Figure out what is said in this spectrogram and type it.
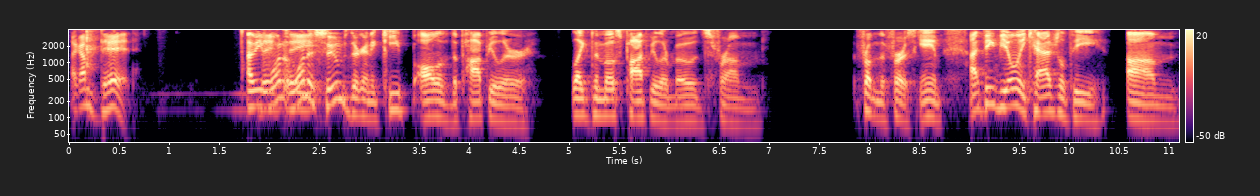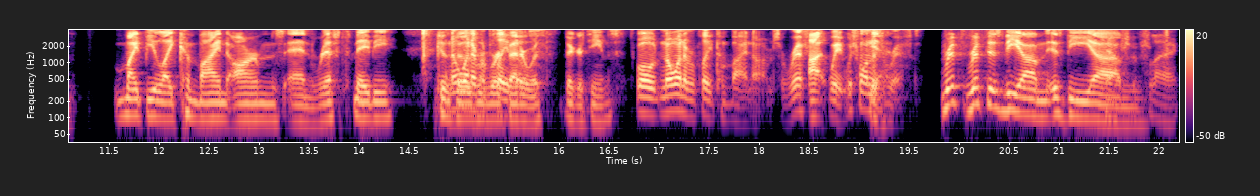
like I'm dead. I mean, They- one they- one assumes they're going to keep all of the popular, like the most popular modes from from the first game. I think the only casualty um might be like combined arms and rift, maybe because No one ever would work better those. with bigger teams. well, no one ever played combined arms. Rift. Uh, wait, which one is yeah. Rift? Rift Rift is the um is the Capture um flag.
